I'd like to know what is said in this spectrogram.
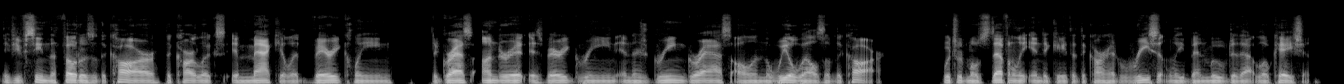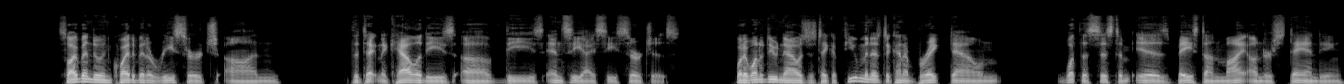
if you've seen the photos of the car, the car looks immaculate, very clean. The grass under it is very green and there's green grass all in the wheel wells of the car, which would most definitely indicate that the car had recently been moved to that location. So I've been doing quite a bit of research on the technicalities of these NCIC searches. What I want to do now is just take a few minutes to kind of break down what the system is based on my understanding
